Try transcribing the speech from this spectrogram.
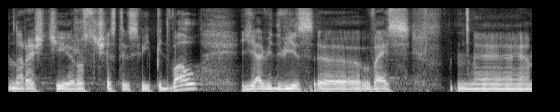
нарешті розчистив свій підвал. Я відвіз е, весь. Е,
